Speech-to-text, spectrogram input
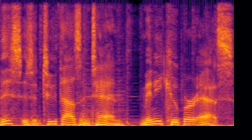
This is a 2010 Mini Cooper S.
